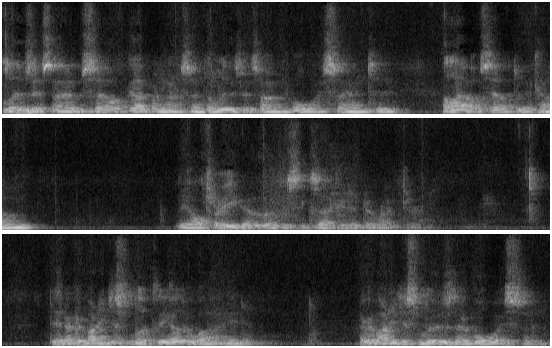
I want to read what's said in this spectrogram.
lose its own self-governance and to lose its own voice and to allow itself to become the alter ego of its executive director. Did everybody just look the other way? Did everybody just lose their voice and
